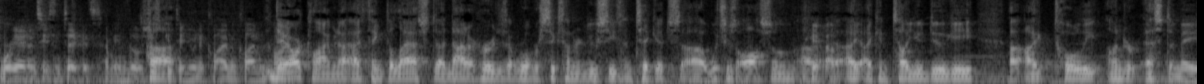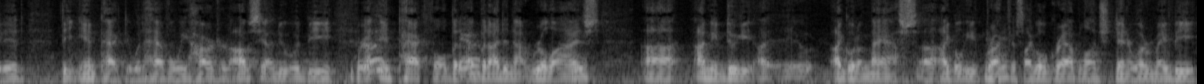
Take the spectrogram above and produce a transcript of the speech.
Where are you at on season tickets? I mean, those just uh, continuing to climb and climb and climb? They are climbing. I, I think the last uh, night I heard is that we're over 600 new season tickets, uh, which is awesome. Uh, yeah. I, I, can tell you, Doogie, I totally underestimated – the impact it would have when we hired her. Obviously, I knew it would be uh, really? impactful, but yeah. I, but I did not realize. Uh, I mean, Doogie, I, I go to mass, uh, I go eat mm-hmm. breakfast, I go grab lunch, dinner, whatever it may be.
